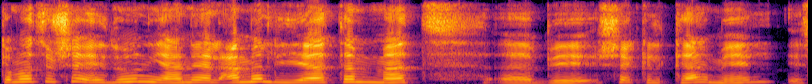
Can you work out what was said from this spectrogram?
كما تشاهدون يعني العملية تمت آه، بشكل كامل is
